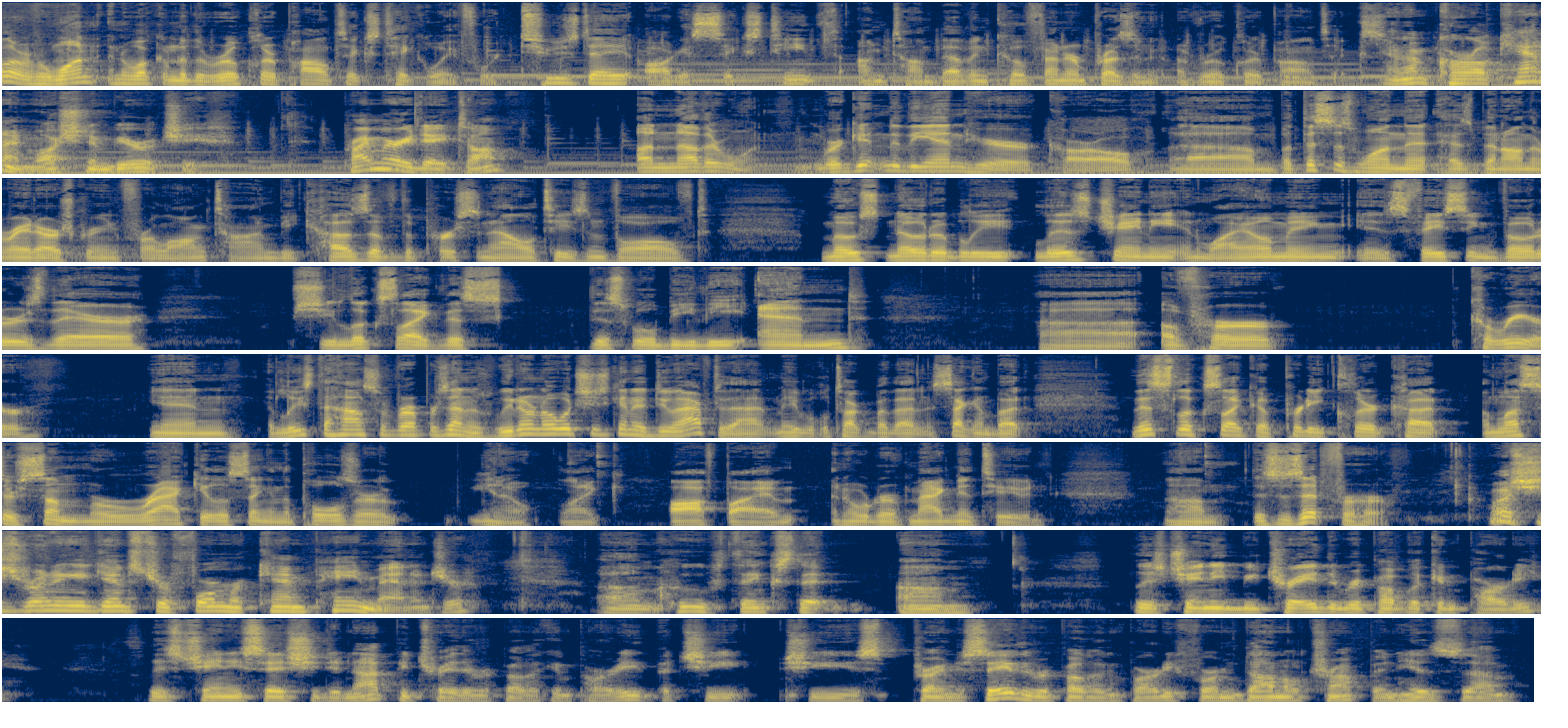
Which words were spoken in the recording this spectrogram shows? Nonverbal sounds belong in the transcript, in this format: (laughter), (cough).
Hello, everyone, and welcome to the Real Clear Politics Takeaway for Tuesday, August 16th. I'm Tom Bevan, co founder and president of Real Clear Politics. And I'm Carl Cannon, Washington Bureau Chief. Primary day, Tom. Another one. We're getting to the end here, Carl, um, but this is one that has been on the radar screen for a long time because of the personalities involved. Most notably, Liz Cheney in Wyoming is facing voters there. She looks like this this will be the end uh, of her career in at least the House of Representatives. We don't know what she's going to do after that. Maybe we'll talk about that in a second. But this looks like a pretty clear cut, unless there's some miraculous thing and the polls are, you know, like off by an order of magnitude. Um, this is it for her. Well, she's running against her former campaign manager, um, who thinks that um, Liz Cheney betrayed the Republican Party Liz Cheney says she did not betray the Republican Party, but she she is trying to save the Republican Party from Donald Trump and his um,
